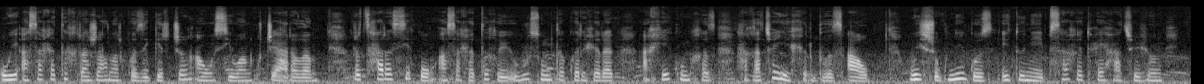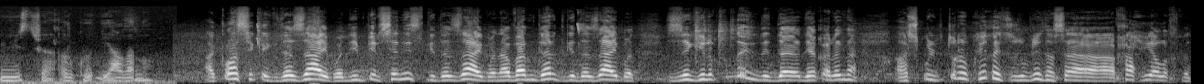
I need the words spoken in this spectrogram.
уи асахьаҭыхра жанрқәа зегьы рҿы аус иуан қәҿиарала рыцҳарас иҟоу асахьаҭыхыҩ иусумҭақәа рӷьарак ахьеиқәымхаз ҳаӷацәа иахьырблыз ауп уи шыгәнигоз идунеи иԥсахит ҳәа иҳацәажәон иҩызцәа ргәы иаланы аклассикагь дазааигәан имперсионистгьы дазааигәан авангардгьы дазааигәан зегьы рҟны иаҟараны аскульптурақәа иҟаиҵаз убри нас ахаҳә иалхны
